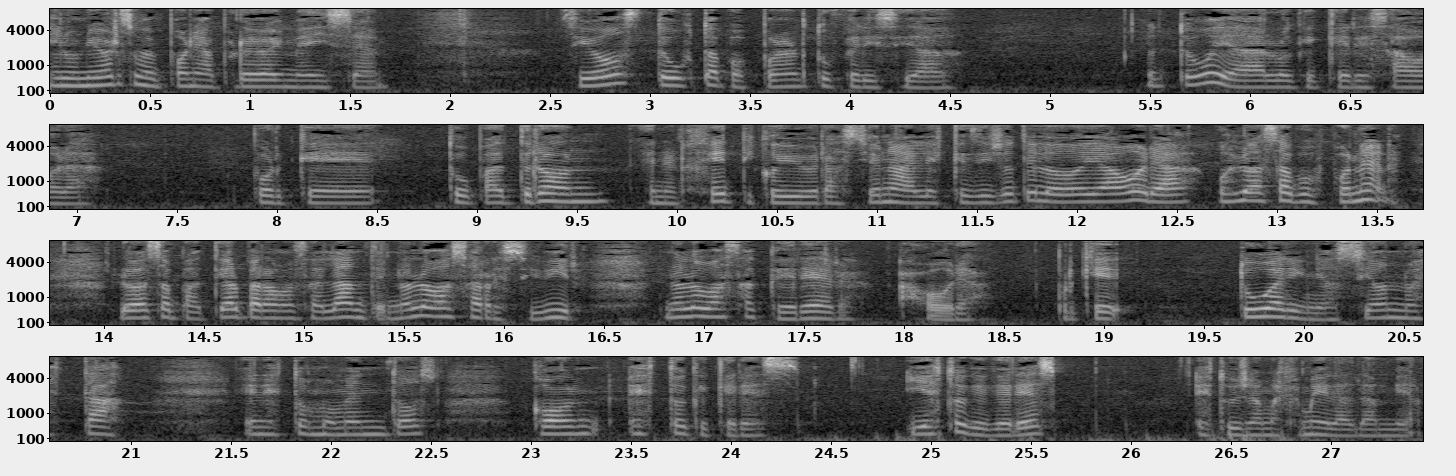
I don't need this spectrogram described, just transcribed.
el universo me pone a prueba y me dice, si vos te gusta posponer tu felicidad, no te voy a dar lo que quieres ahora, porque tu patrón energético y vibracional es que si yo te lo doy ahora, vos lo vas a posponer, lo vas a patear para más adelante, no lo vas a recibir, no lo vas a querer ahora, porque tu alineación no está en estos momentos con esto que querés. Y esto que querés es tu llama gemela también.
